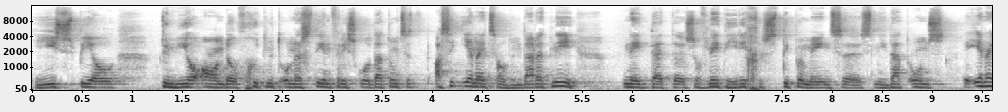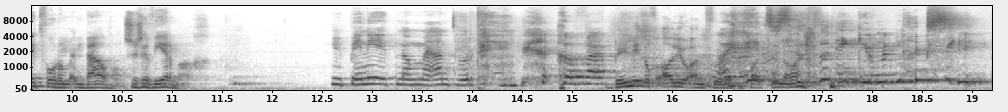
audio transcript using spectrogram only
hier speel, toneelaande of goed moet ondersteun vir die skool dat ons dit as 'n eenheid sal doen, dat dit nie net dit is of net hierdie tipe mense is nie dat ons 'n een eenheid vorm in Belwel soos 'n weermag. Jy Benny het nou my antwoord gevat. Benny nog al jou antwoorde gevat en dan sit ek hier met niks sien.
